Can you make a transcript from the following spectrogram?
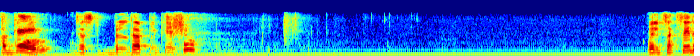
Again just build the application will succeed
